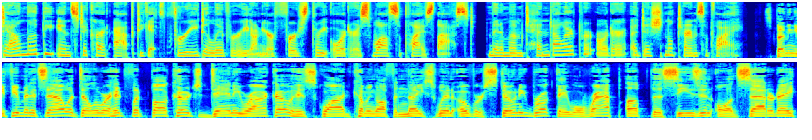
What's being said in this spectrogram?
Download the Instacart app to get free delivery on your first three orders while supplies last. Minimum $10 per order, additional term supply. Spending a few minutes now with Delaware head football coach Danny Rocco. His squad coming off a nice win over Stony Brook. They will wrap up the season on Saturday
